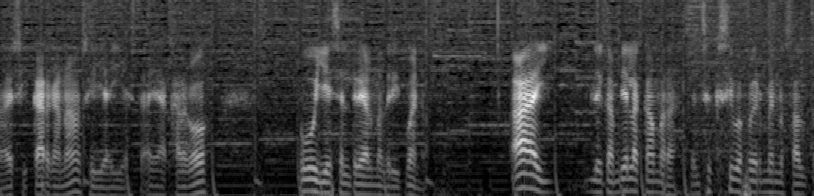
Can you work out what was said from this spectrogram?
a ver si carga, ¿no? Sí, ahí está, ya cargó. Uy, es el Real Madrid. Bueno. Ay, le cambié la cámara. Pensé que se iba a ver menos alto.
